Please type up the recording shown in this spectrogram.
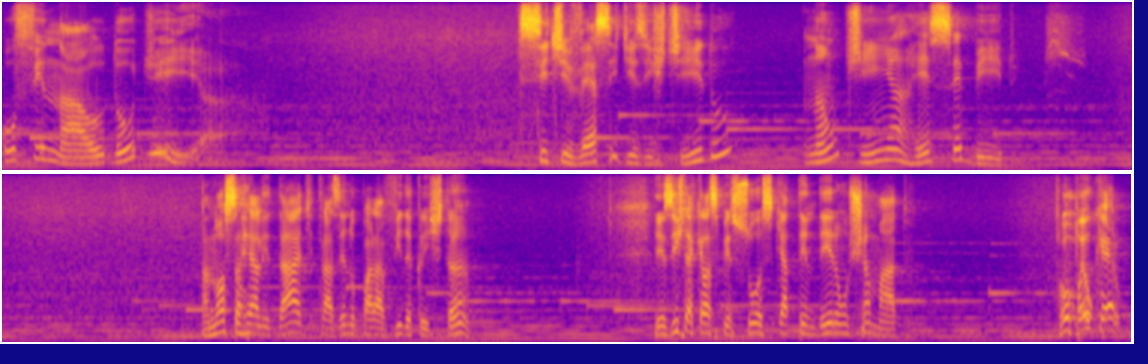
o final do dia. Se tivesse desistido, não tinha recebido. A nossa realidade, trazendo para a vida cristã, existem aquelas pessoas que atenderam o chamado. Opa, eu quero.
